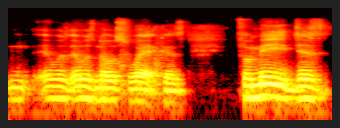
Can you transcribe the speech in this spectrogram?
it was it was no sweat because for me, just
